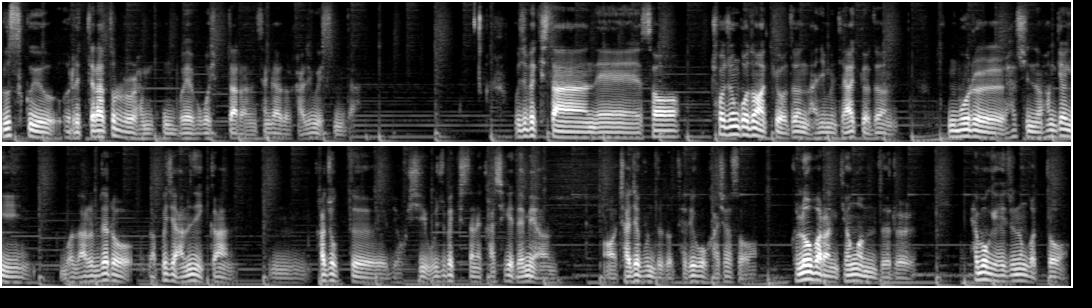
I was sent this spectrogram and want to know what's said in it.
루스크유 리테라투르를 한번 공부해 보고 싶다라는 생각을 가지고 있습니다. 우즈베키스탄에서 초중고등학교든 아니면 대학교든 공부를 할 수 있는 환경이 뭐 나름대로 나쁘지 않으니까 음, 가족들이 혹시 우즈베키스탄에 가시게 되면 어, 자제분들도 데리고 가셔서 글로벌한 경험들을 해보게 해주는 것도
